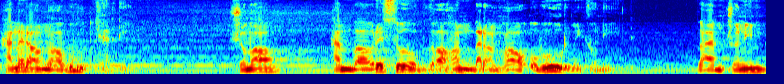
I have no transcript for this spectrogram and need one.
همه را نابود کردیم شما همواره صبحگاهان بر آنها عبور می کنید و همچنین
